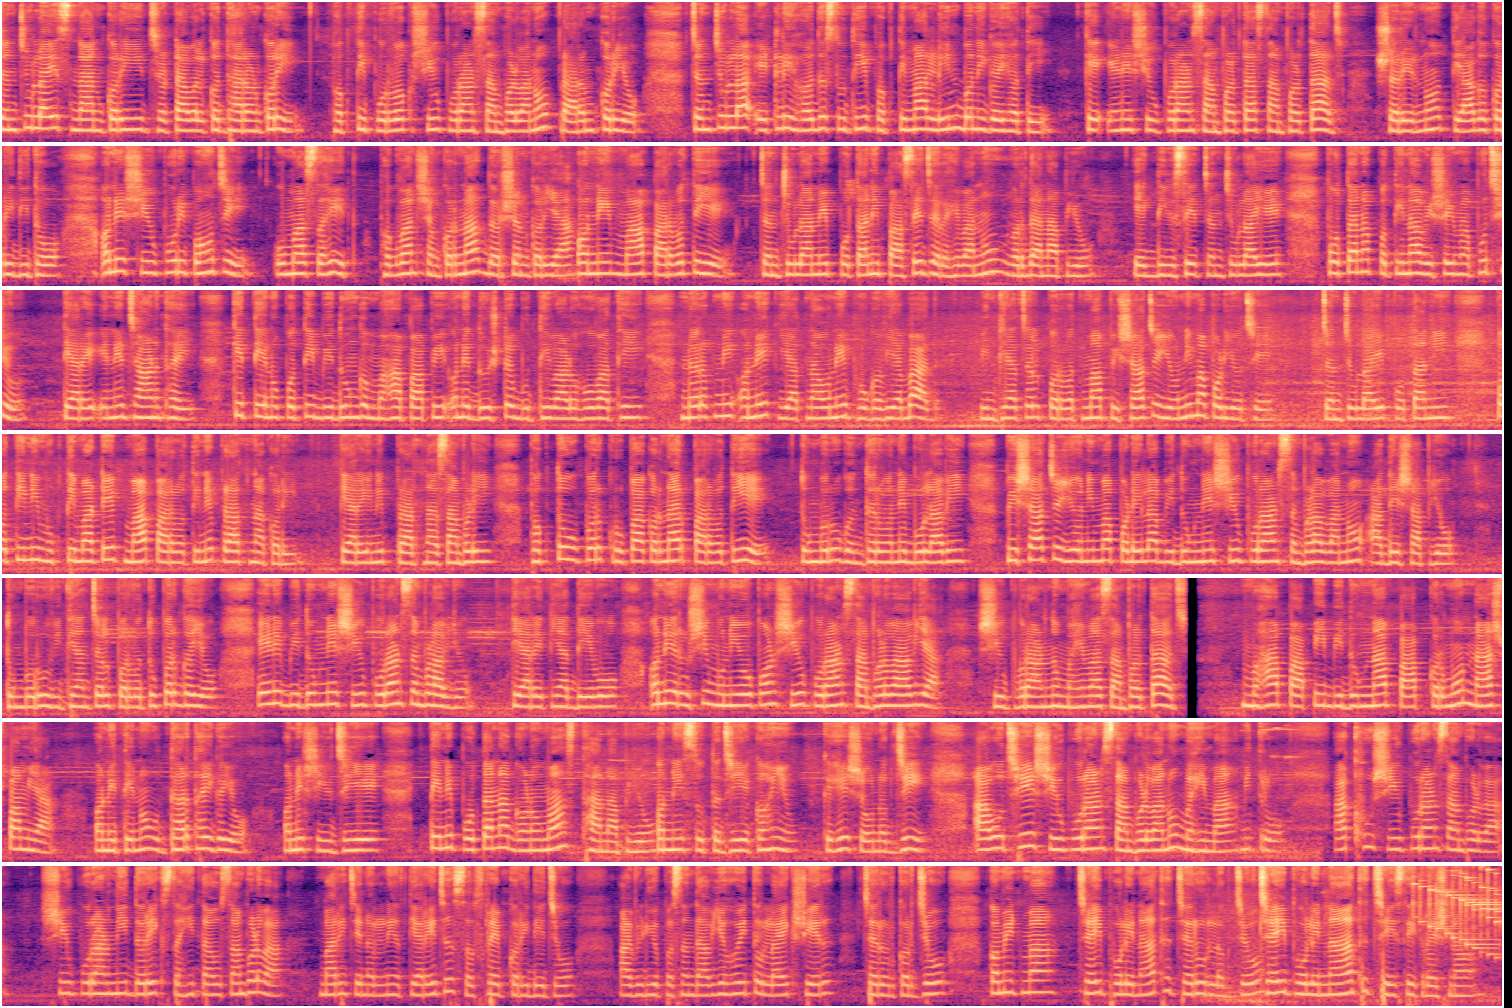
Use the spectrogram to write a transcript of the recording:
ચંચુલાએ સ્નાન કરી જટાવલ્ક ધારણ કરી ભક્તિપૂર્વક શિવપુરાણ સાંભળવાનો પ્રારંભ કર્યો. ચંચુલા એટલી હદ સુધી ભક્તિમાં લીન બની ગઈ હતી કે એણે શિવપુરાણ સાંભળતા સાંભળતા જ શરીરનો ત્યાગ કરી દીધો અને શિવપુરી પહોંચી ઉમા સહિત ભગવાન શંકરના દર્શન કર્યા અને મા પાર્વતીએ ચંચુલાને પોતાની પાસે જ રહેવાનું વરદાન આપ્યું. એક દિવસે ચંચુલાએ પોતાના પતિના વિષયમાં પૂછ્યું ત્યારે એને જાણ થઈ કે તેનો પતિ બિદુંગ મહાપાપી અને દુષ્ટ બુદ્ધિવાળો હોવાથી નરકની અનેક યાતનાઓને ભોગવ્યા બાદ વિંધ્યાચલ પર્વતમાં પિશાચ યોનિમાં પડ્યો છે. ચંચુલાએ પોતાની પતિની મુક્તિ માટે મા પાર્વતીને પ્રાર્થના કરી. ત્યારે એની પ્રાર્થના સાંભળી ભક્તો ઉપર કૃપા કરનાર પાર્વતીએ તુંબરુ ગંધર્વને બોલાવી પિશાચ યોનિમાં પડેલા બિદુંગને શિવપુરાણ સંભળાવવાનો આદેશ આપ્યો. તુંબરુ વિધ્યાંચલ પર્વત ઉપર ગયો. એણે બિદુંગને શિવપુરાણ સંભળાવ્યું. ત્યારે ત્યાં દેવો અને ઋષિમુનિઓ પણ શિવપુરાણ સાંભળવા આવ્યા. શિવપુરાણનો મહિમા સાંભળતા જ મહાપાપી બિદુંગના પાપ કર્મો નાશ પામ્યા અને તેનો ઉદ્ધાર થઈ ગયો અને શિવજીએ તેને પોતાના ગણોમાં સ્થાન આપ્યું અને સુતજીએ કહ્યું કે, હે શૌનકજી, આવો છે શિવપુરાણ સાંભળવાનો મહિમા. મિત્રો આખું શિવપુરાણ સાંભળવા. શિવપુરાણની દરેક સંહિતાઓ સાંભળવા મારી ચેનલને અત્યારે જ સબસ્ક્રાઈબ કરી દેજો. આ વીડિયો પસંદ આવ્યો હોય તો લાઇક, શેર જરૂર કરજો. કમેન્ટમાં જય ભોલેનાથ જરૂર લખજો. જય ભોલેનાથ, જય શ્રી કૃષ્ણ.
